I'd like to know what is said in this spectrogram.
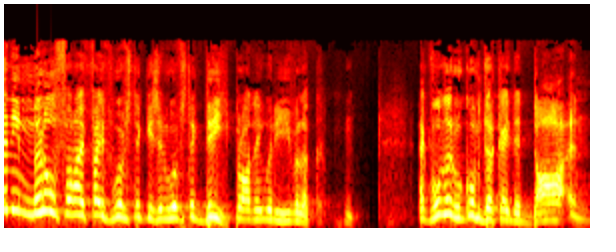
In die middel van daai 5 hoofstukkies in hoofstuk 3 praat hy oor die huwelik. Hm. Ek wonder hoekom druk hy dit daarin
